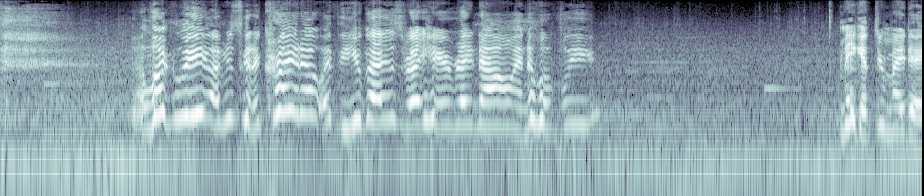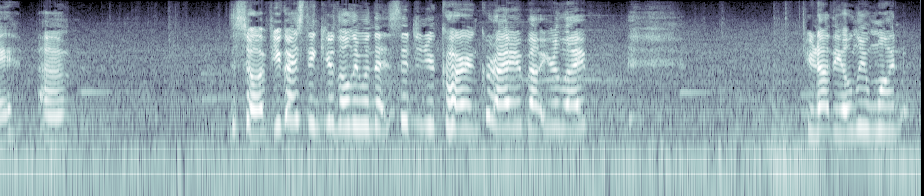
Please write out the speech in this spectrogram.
Luckily, I'm just gonna cry it out with you guys right here, right now, and hopefully make it through my day. Um, so if you guys think you're the only one that sits in your car and cry about your life, you're not the only one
